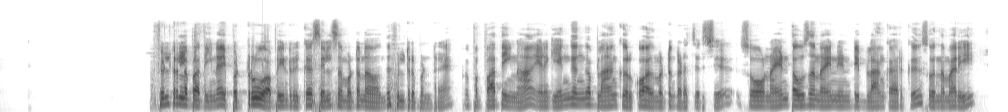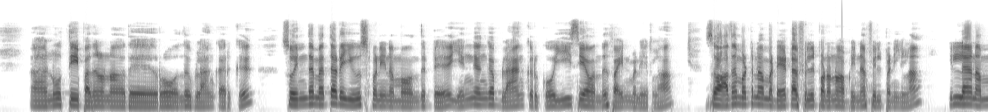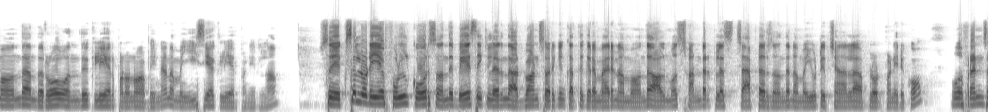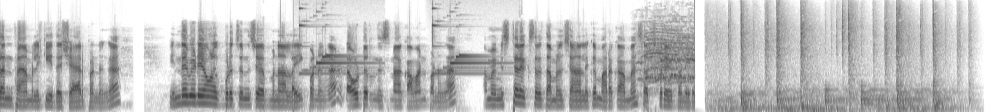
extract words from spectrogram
ஃபில்டரில் பார்த்தீங்கன்னா இப்போ ட்ரூ அப்படின்னு இருக்க செல்ஸை மட்டும் நான் வந்து ஃபில்டர் பண்ணுறேன் இப்போ பார்த்தீங்கன்னா எனக்கு எங்கெங்கே பிளாங்க் இருக்கோ அது மட்டும் கிடச்சிருச்சு. So nine thousand nine ninety பிளாங்காக இருக்குது ஸோ இந்த மாதிரி நூற்றி பதினொன்றாவது ரோ வந்து பிளாங்காக இருக்குது ஸோ இந்த மெத்தடை யூஸ் பண்ணி நம்ம வந்துட்டு எங்கெங்கே பிளாங்க் இருக்கோ ஈஸியாக வந்து ஃபைன் பண்ணிடலாம் ஸோ அதை மட்டும் நம்ம டேட்டா ஃபில் பண்ணணும் அப்படின்னா ஃபில் பண்ணிக்கலாம். இல்லை நம்ம வந்து அந்த ரோ வந்து கிளியர் பண்ணணும் அப்படின்னா நம்ம ஈஸியாக கிளியர் பண்ணிடலாம். ஸோ எக்ஸலுடைய ஃபுல் கோர்ஸ் வந்து பேசிக்லேருந்து அட்வான்ஸ் வரைக்கும் கற்றுக்கிற மாதிரி நம்ம வந்து ஆல்மோஸ்ட் ஹண்ட்ரட் ப்ளஸ் சாப்டர்ஸ் வந்து நம்ம யூடியூப் சேனலில் அப்லோட் பண்ணியிருக்கோம். உங்கள் ஃப்ரெண்ட்ஸ் அண்ட் ஃபேமிலிக்கு இதை ஷேர் பண்ணுங்கள் இந்த வீடியோ உங்களுக்கு பிடிச்சிருந்துச்சு அப்படின்னா லைக் பண்ணுங்கள் டவுட் இருந்துச்சுன்னா கமெண்ட் பண்ணுங்கள் நம்ம மிஸ்டர் எக்ஸல் தமிழ் சேனலுக்கு மறக்காமல் சப்ஸ்கிரைப் பண்ணிடுங்க.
